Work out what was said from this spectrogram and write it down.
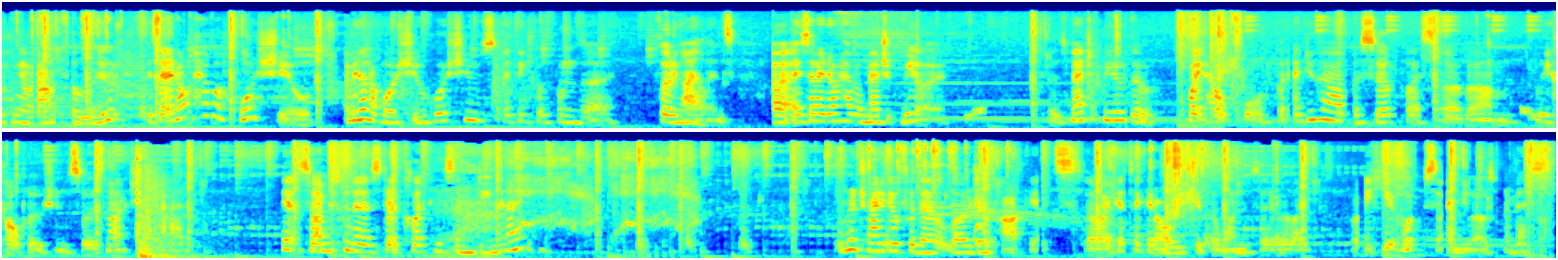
looking around for loot, is that I don't have a horseshoe. I mean, not a horseshoe. Horseshoes, I think, are from the floating islands. Uh, is that I don't have a magic mirror. Because magic mirrors are quite helpful, but I do have a surplus of um, recall potions, so it's not too bad. Yeah, so I'm just gonna start collecting some demonite. I'm gonna try to go for the larger pockets, though I guess I could always get the ones that are like right here. Whoops, I knew I was gonna miss.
